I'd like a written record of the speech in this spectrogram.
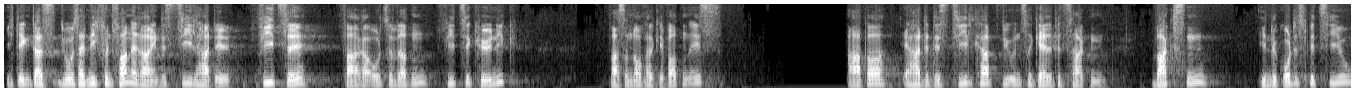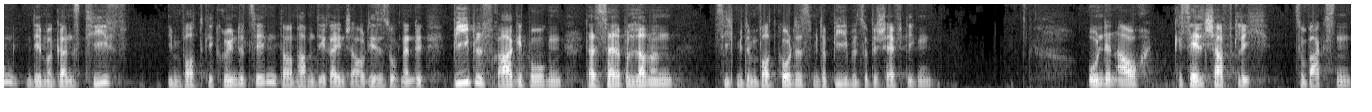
Ich denke, dass Josef nicht von vornherein das Ziel hatte, Vize-Pharao zu werden, Vizekönig, was er nachher geworden ist. Aber er hatte das Ziel gehabt, wie unsere gelbe Zacken, wachsen in der Gottesbeziehung, indem wir ganz tief im Wort gegründet sind. Darum haben die Ranger auch diese sogenannte Bibelfragebogen, dass sie selber lernen, sich mit dem Wort Gottes, mit der Bibel zu beschäftigen. Und dann auch gesellschaftlich zu wachsen,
